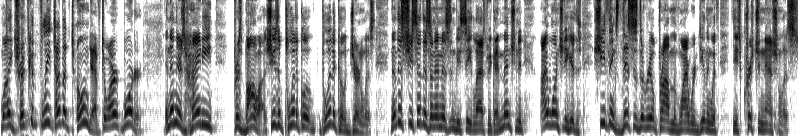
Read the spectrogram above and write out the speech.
while he tries to complete talk about tone deaf to our border. And then there's Heidi Przybyla. She's a political Politico journalist. Now, this she said this on MSNBC last week. I mentioned it. I want you to hear this. She thinks this is the real problem of why we're dealing with these Christian nationalists.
